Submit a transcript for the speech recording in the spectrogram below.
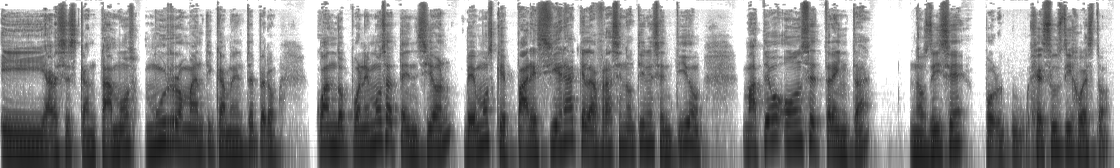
y a veces cantamos muy románticamente, pero cuando ponemos atención, vemos que pareciera que la frase no tiene sentido. Mateo 11:30 nos dice, por, Jesús dijo esto,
